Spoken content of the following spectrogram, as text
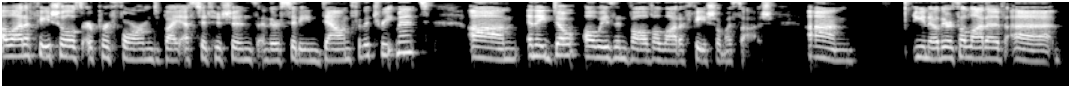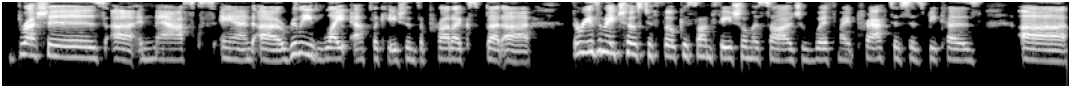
a lot of facials are performed by estheticians and they're sitting down for the treatment. Um, and they don't always involve a lot of facial massage. Um, you know, there's a lot of uh, brushes uh, and masks and uh, really light applications of products. But uh, the reason I chose to focus on facial massage with my practice is because uh,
